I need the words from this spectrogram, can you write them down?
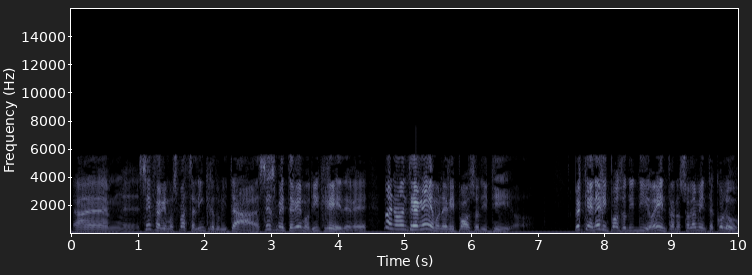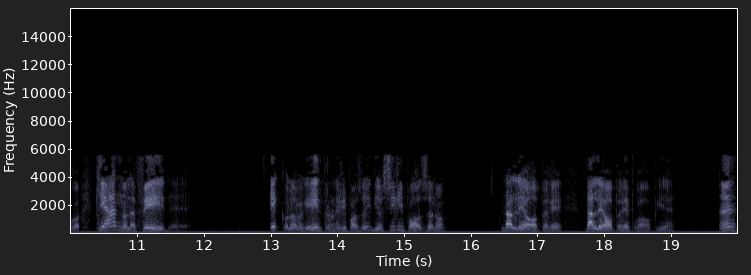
eh, se faremo spazio all'incredulità, se smetteremo di credere, noi non entreremo nel riposo di Dio. Perché nel riposo di Dio entrano solamente coloro che hanno la fede. E coloro che entrano nel riposo di Dio si riposano dalle opere, dalle opere proprie. Eh?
